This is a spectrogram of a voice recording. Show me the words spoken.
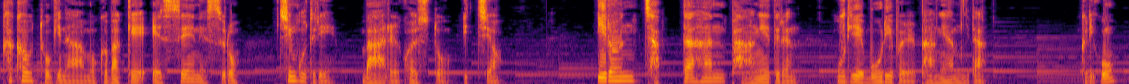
카카오톡이나 뭐 그 밖에 SNS로 친구들이 말을 걸 수도 있지요. 이런 잡다한 방해들은 우리의 몰입을 방해합니다. 그리고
